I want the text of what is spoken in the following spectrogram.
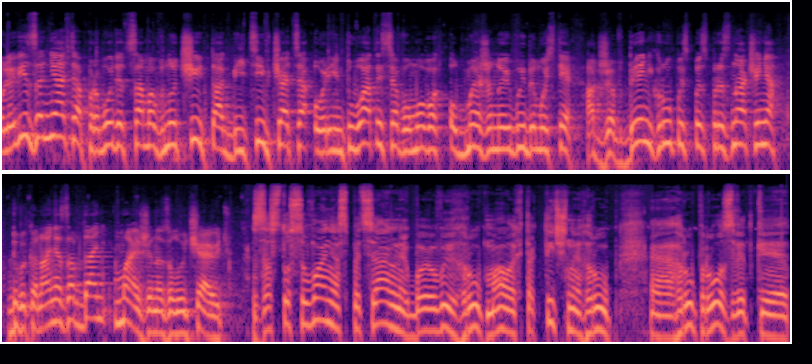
Польові заняття проводять саме вночі. Так бійці вчаться орієнтуватися в умовах обмеженої видимості, адже вдень групи спецпризначення до виконання завдань майже не залучають. Застосування спеціальних бойових груп, малих тактичних груп, е, груп розвідки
